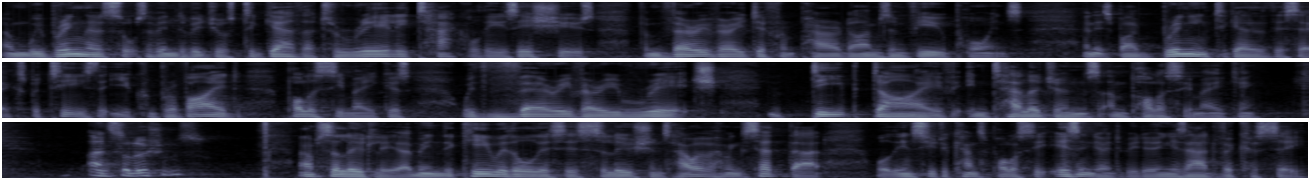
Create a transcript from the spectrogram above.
and we bring those sorts of individuals together to really tackle these issues from very, very different paradigms and viewpoints. And it's by bringing together this expertise that you can provide policymakers with very, very rich, deep dive intelligence and policy making. And solutions? Absolutely. I mean, the key with all this is solutions. However, having said that, what the Institute of Cancer Policy isn't going to be doing is advocacy.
